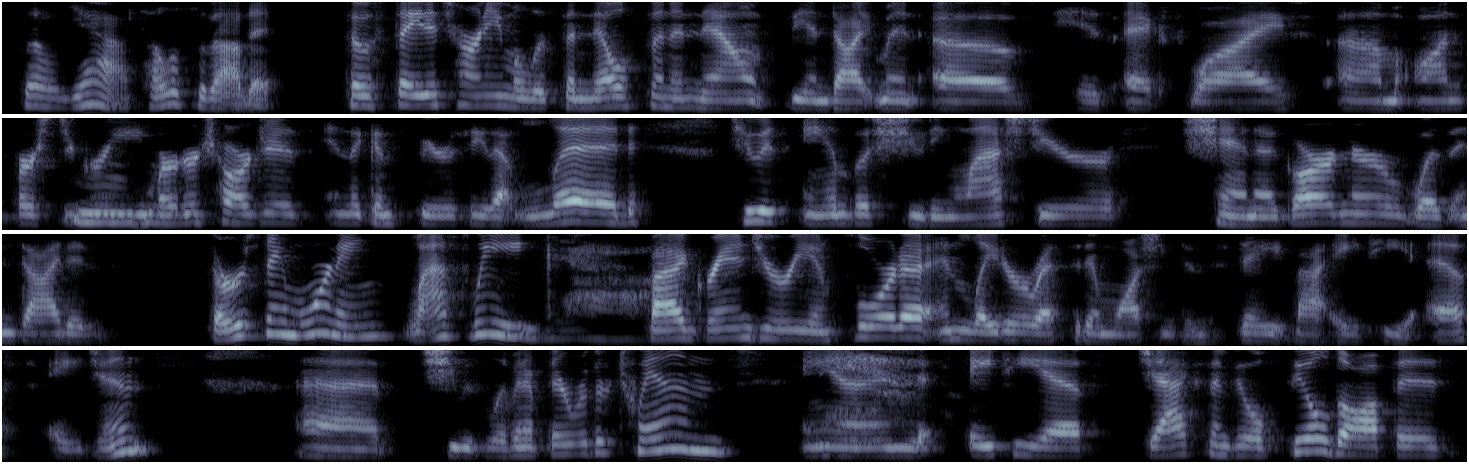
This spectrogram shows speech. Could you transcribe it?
So yeah, tell us about it. So, State Attorney Melissa Nelson announced the indictment of his ex wife um, on first degree Mhm. murder charges in the conspiracy that led to his ambush shooting last year. Shanna Gardner was indicted Thursday morning last week Yeah. by a grand jury in Florida and later arrested in Washington state by ATF agents. Uh, she was living up there with her twins, and ATF's Jacksonville field office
